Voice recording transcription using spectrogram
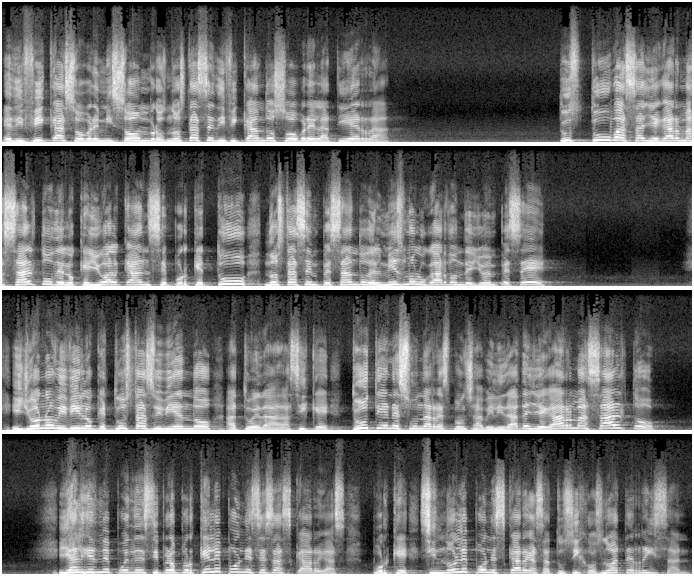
edificas sobre mis hombros, no estás edificando sobre la tierra. Tú, vas a llegar más alto de lo que yo alcance, porque tú no estás empezando del mismo lugar donde yo empecé. Y yo no viví lo que tú estás viviendo a tu edad. Así que tú tienes una responsabilidad de llegar más alto. Y alguien me puede decir, pero ¿por qué le pones esas cargas? Porque si no le pones cargas a tus hijos, no aterrizan.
